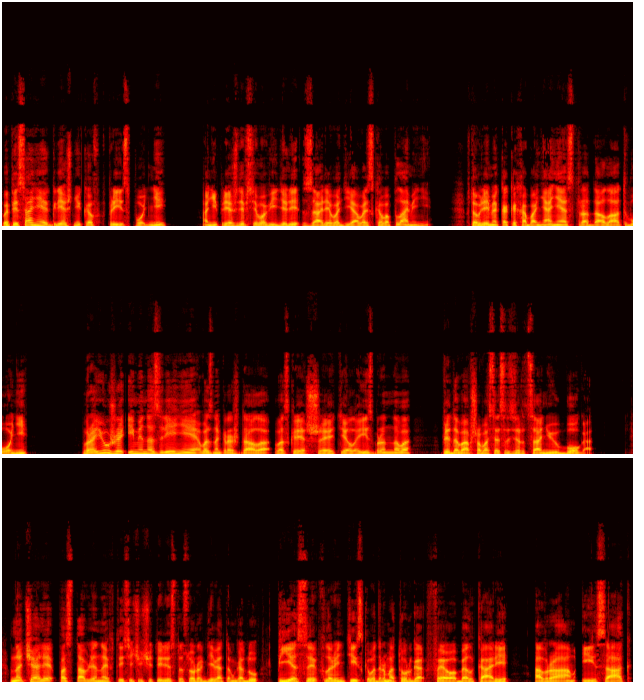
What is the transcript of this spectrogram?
В описании грешников в преисподней они прежде всего видели зарево дьявольского пламени, в то время как их обоняние страдало от вони. В раю же именно зрение вознаграждало воскресшее тело избранного, предававшегося созерцанию Бога. В начале поставленной в 1449 году пьесы флорентийского драматурга Фео Белкари «Авраам и Исаак»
